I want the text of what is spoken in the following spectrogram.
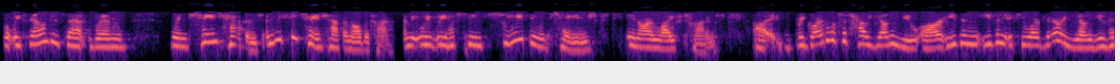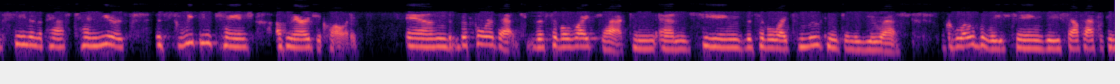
What we found is that when when change happens, and we see change happen all the time. I mean, we, we have seen sweeping change in our lifetimes. Uh, regardless of how young you are, even even if you are very young, you have seen in the past 10 years the sweeping change of marriage equality. And before that, the Civil Rights Act and, and seeing the civil rights movement in the U.S., globally seeing the South African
